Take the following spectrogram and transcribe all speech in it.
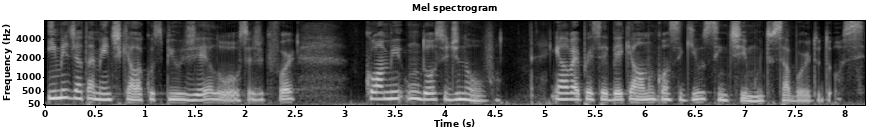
Imediatamente que ela cuspiu o gelo, ou seja o que for, come um doce de novo e ela vai perceber que ela não conseguiu sentir muito o sabor do doce,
